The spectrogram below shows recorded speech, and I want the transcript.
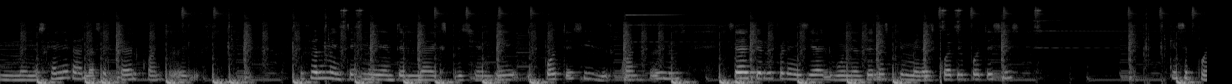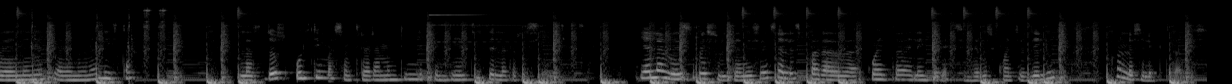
menos general acerca del cuanto de luz. Usualmente, mediante la expresión de hipótesis del cuanto de luz, se hace referencia a algunas de las primeras cuatro hipótesis que se pueden enunciar en una lista. Las dos últimas son claramente independientes de las recientes y a la vez resultan esenciales para dar cuenta de la interacción de los cuantos de luz con los electrones.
